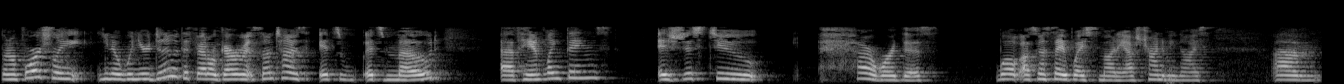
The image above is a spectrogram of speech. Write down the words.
But unfortunately, you know, when you're dealing with the federal government, sometimes its its mode of handling things is just to how I word this? Well, I was going to say waste money. I was trying to be nice um,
